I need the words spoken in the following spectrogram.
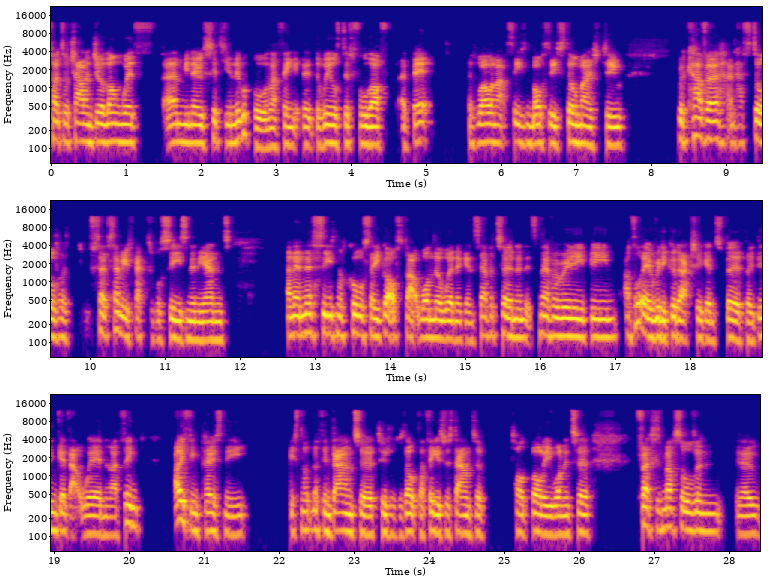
title challenger along with um, you know City and Liverpool, and I think the, the wheels did fall off a bit as well in that season. But obviously, still managed to recover and have still a semi-respectable season in the end. And then this season, of course, they got off that 1 0 win against Everton, and it's never really been. I thought they were really good actually against Spurs, but they didn't get that win. And I think, I think personally, it's not nothing down to Tuchel's results. I think it's just down to Todd Boehly wanted to flex his muscles and you know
